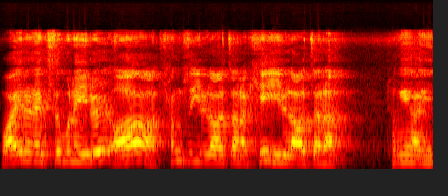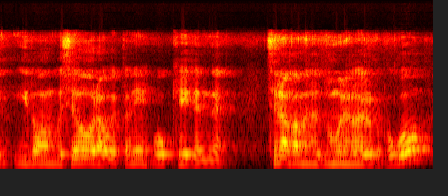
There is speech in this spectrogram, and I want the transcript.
y는 x분의 1을 아 상수 1 나왔잖아. k 1 나왔잖아. 평행하게 이- 이동한 것이요 라고 했더니 오케이 됐네. 지나가면서 누문에서 이렇게 보고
